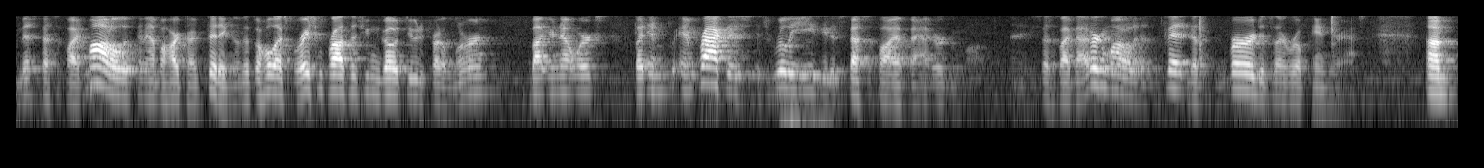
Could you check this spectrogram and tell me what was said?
And misspecified model is going to have a hard time fitting. Now, there's a whole exploration process you can go to to try to learn about your networks. But in, in practice, it's really easy to specify a bad ergm specify a bad ergm model, it doesn't fit, it doesn't converge, it's a real pain in your ass. Um,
